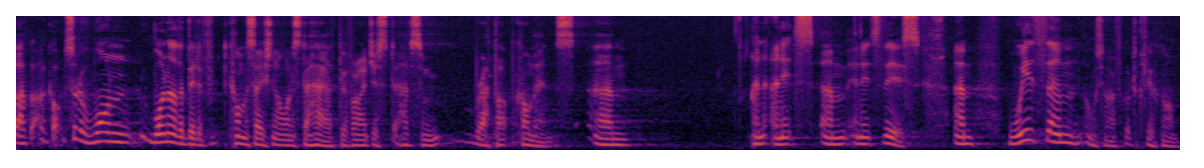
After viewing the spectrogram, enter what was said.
I've, got, I've, got, sort of one, one other bit of conversation I want us to have before I just have some wrap up comments. Um, and, and, it's, um, and it's this. Um, with, um, oh, sorry, I've got to click on.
